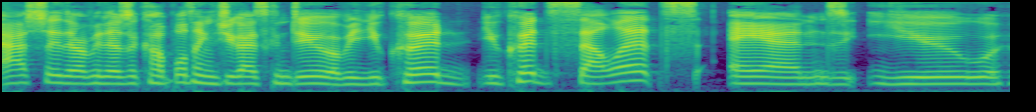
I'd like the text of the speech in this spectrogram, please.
Ashley, there. I mean, there's a couple things you guys can do. I mean, you could you could sell it and you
